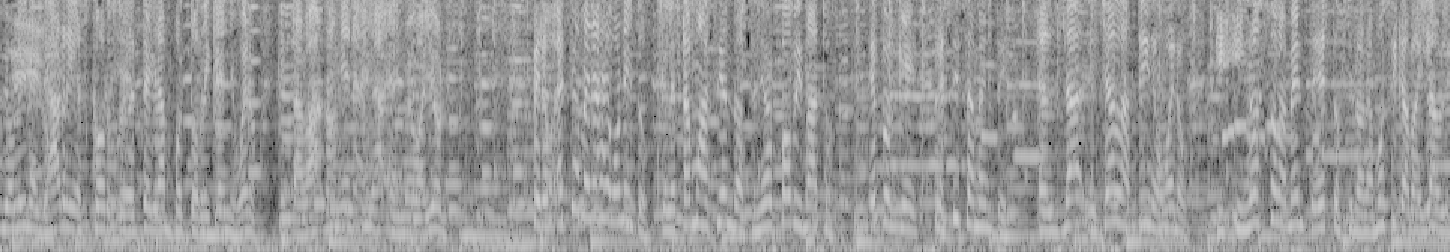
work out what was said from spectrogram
violín el de Harry Escorzo, este gran puertorriqueño, bueno, que trabaja también allá en Nueva York. Pero este homenaje bonito que le estamos haciendo al señor Bobby Mato es porque precisamente el, la- el jazz latino, bueno, y, y no solamente esto, sino la música bailable,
